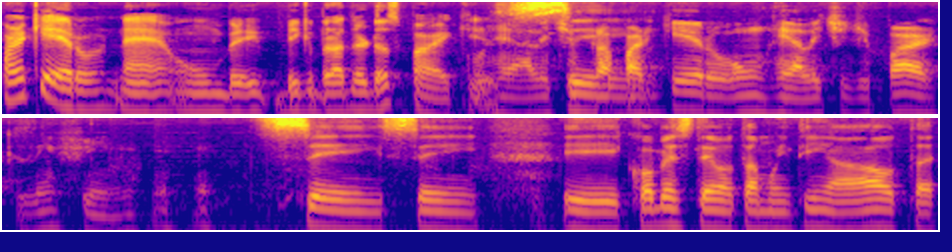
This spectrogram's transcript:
parqueiro, né? Um Big Brother dos parques. Um reality Sim. pra parqueiro, ou um reality de parques, enfim. Sim, sim. E como esse tema tá muito em alta.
